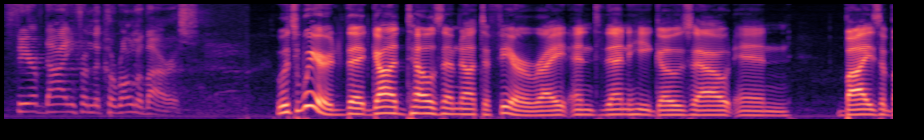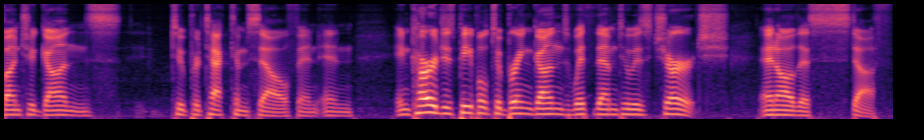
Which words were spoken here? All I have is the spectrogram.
Fear of dying from the coronavirus. Well, it's weird that God tells them not to fear, right? And then he goes out and buys a bunch of guns to protect himself and, and encourages people to bring guns with them to his church and all this stuff.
